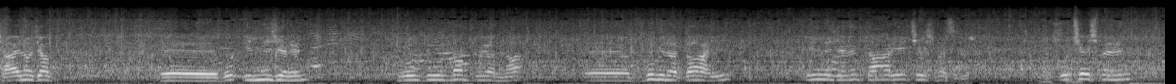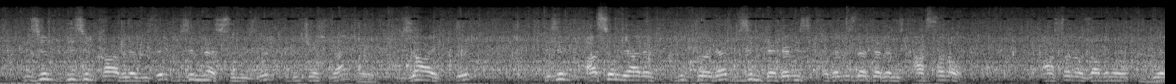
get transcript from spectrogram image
Şahin hocam eee, bu İlnice'nin kurulduğundan bu yana eee, bugüne dahil İlnice'nin tarihi çeşmesidir. Bu çeşmenin bizim bizim kabilemizdir, bizim neslimizdir bu çeşme. Bize aittir. Bizim asıl yani bu köyde bizim dedemiz, dedemizle dedemiz Aslanov. Aslanov, Zabunov diye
